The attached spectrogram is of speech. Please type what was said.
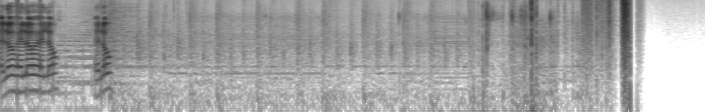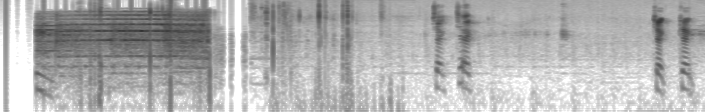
Hello. Hello, hello, hello. Check, check. Check, check.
